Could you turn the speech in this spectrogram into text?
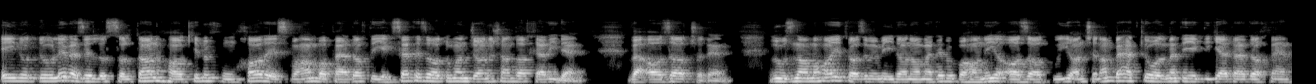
عین الدوله و زل السلطان حاکم خونخوار اصفهان با پرداخت یکصد هزار تومان جانشان را خریدند و آزاد شدند. روزنامه های تازه به میدان آمده به بهانه آزادگویی آنچنان به حد که حرمت یکدیگر پرداختند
